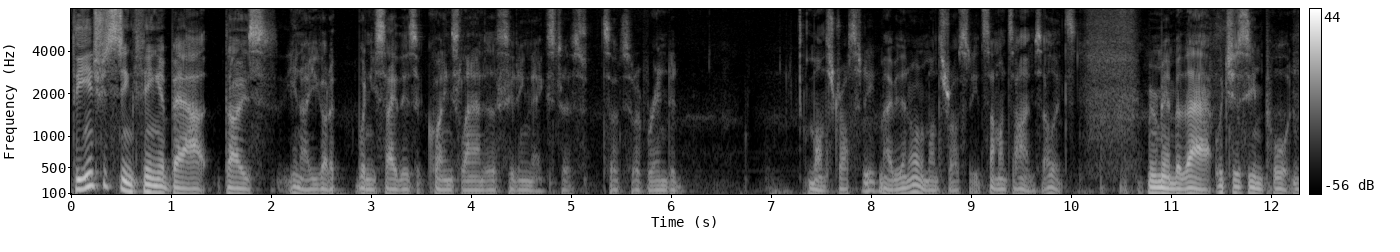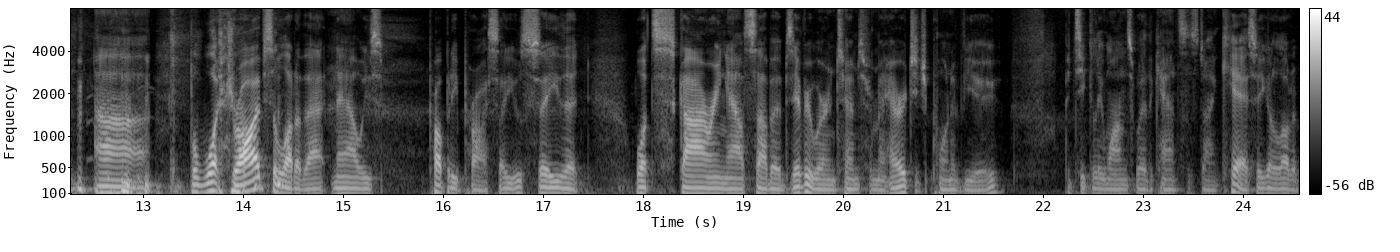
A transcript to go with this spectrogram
the interesting thing about those, you know, you got when you say there's a Queenslander sitting next to some sort of rendered monstrosity. Maybe they're not a monstrosity; it's someone's home. So let's remember that, which is important. Uh, but what drives a lot of that now is property price. So you'll see that what's scarring our suburbs everywhere in terms from a heritage point of view, particularly ones where the councils don't care. So you've got a lot of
